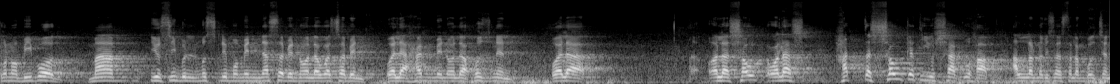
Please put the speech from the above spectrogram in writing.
কোনো বিপদ, মা ইউসিবুল মুসলিম ওমিন নাসাবেন ওলা ওয়াসাবেন, ওয়ালা হামমেন ওলা হুজনেন, ওয়ালা ওলা শৌক ওলা হাত্তা শৌকাতি ইউসাকুহা আল্লাহ নবী সাল্লাম বলছেন,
